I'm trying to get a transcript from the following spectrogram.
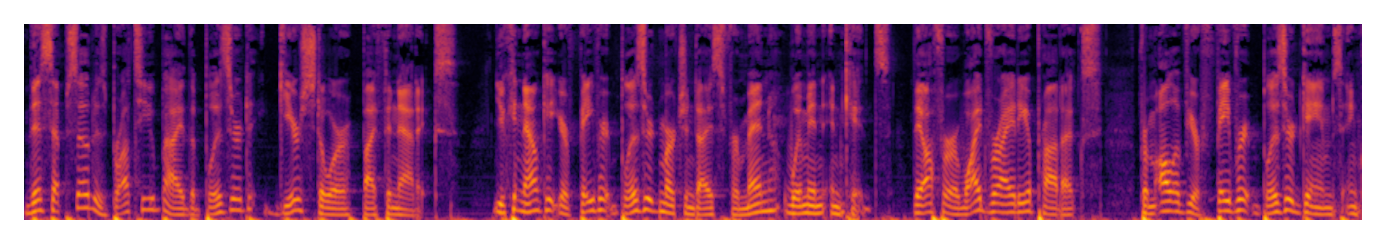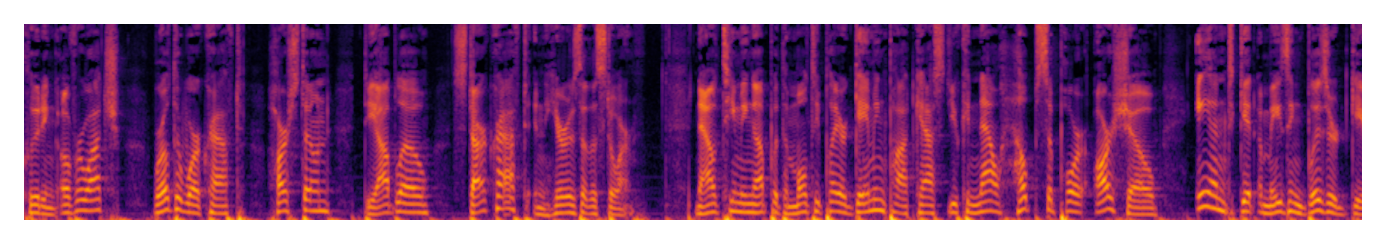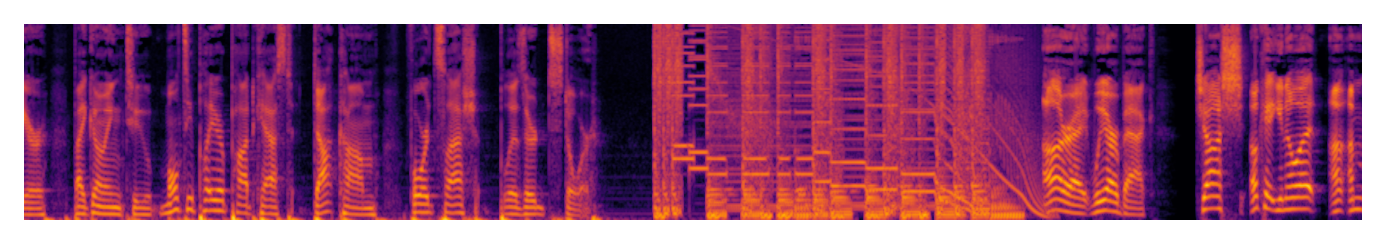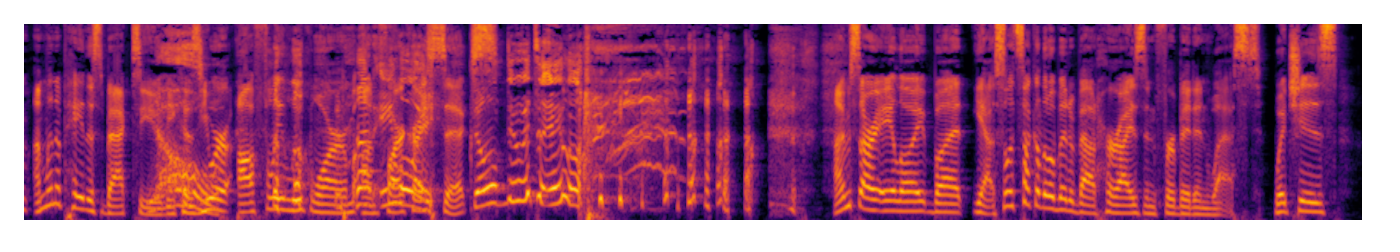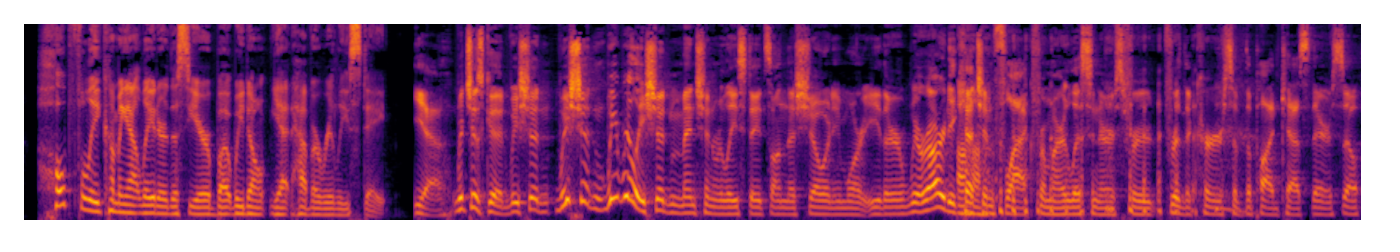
This episode is brought to you by the Blizzard Gear Store by Fanatics. You can now get your favorite Blizzard merchandise for men, women, and kids. They offer a wide variety of products from all of your favorite Blizzard games, including Overwatch, World of Warcraft, Hearthstone, Diablo, StarCraft, and Heroes of the Storm. Now teaming up with the multiplayer gaming podcast, you can now help support our show and get amazing Blizzard gear by going to multiplayerpodcast.com forward slash Blizzard store. All right, we are back. Josh, okay, you know what? I- I'm I'm going to pay this back to you No. because you were awfully lukewarm on Not Far Cry 6. Don't do it to Aloy. I'm sorry, Aloy, but yeah, so let's talk a little bit about Horizon Forbidden West, which is hopefully coming out later this year, but we don't yet have a release date. Yeah, which is good. We shouldn't. We shouldn't. We really shouldn't mention release dates on this show anymore either. We're already Uh-huh. catching flack from our listeners for for the curse of the podcast there. So,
